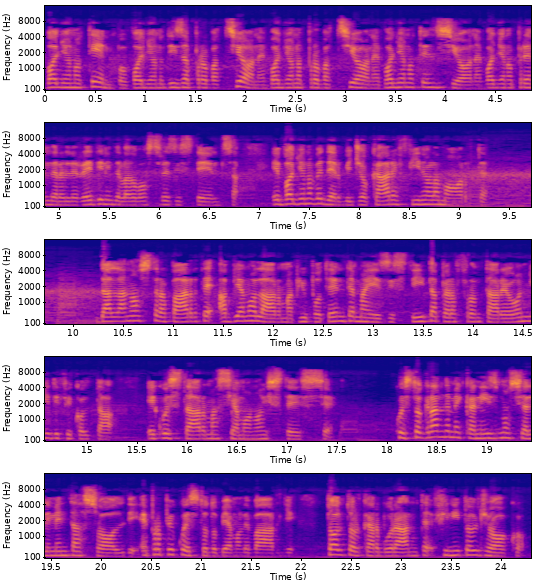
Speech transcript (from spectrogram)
vogliono tempo, vogliono disapprovazione, vogliono approvazione, vogliono tensione, vogliono prendere le redini della vostra esistenza e vogliono vedervi giocare fino alla morte. Dalla nostra parte abbiamo l'arma più potente mai esistita per affrontare ogni difficoltà e quest'arma siamo noi stessi. Questo grande meccanismo si alimenta a soldi e proprio questo dobbiamo levargli. Tolto il carburante, finito il gioco.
